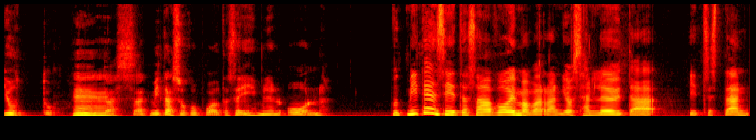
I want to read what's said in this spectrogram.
juttu Mm. tässä, että mitä sukupuolta se ihminen on. Mutta miten siitä saa voimavaran, jos hän löytää itsestään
